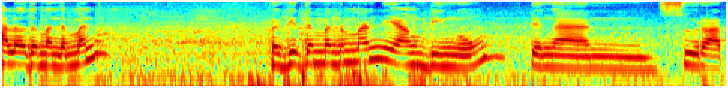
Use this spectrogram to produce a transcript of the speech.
Halo teman-teman, bagi teman-teman yang bingung dengan surat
